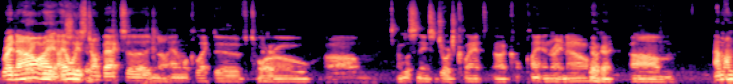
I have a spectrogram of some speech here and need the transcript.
Right now, Like, you I, I always to? jump back to you know Animal Collective, Toro. Um, I'm listening to George Clant, uh, Clanton right now. Okay. Um, I'm, I'm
